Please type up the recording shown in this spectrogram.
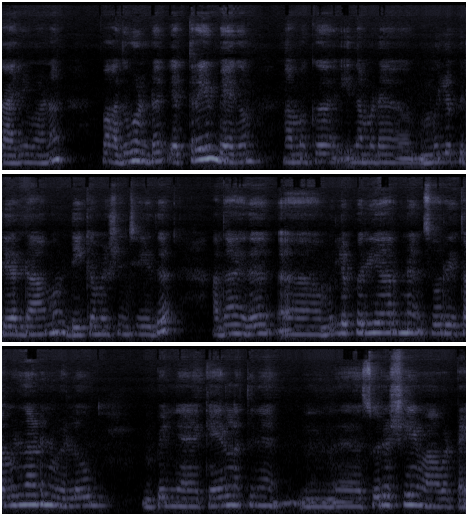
കാര്യമാണ്. അപ്പോൾ അതുകൊണ്ട് എത്രയും വേഗം നമുക്ക് നമ്മുടെ മുല്ലപ്പെരിയാർ ഡാം ഡീകമ്മീഷൻ ചെയ്ത് അതായത് മുല്ലപ്പെരിയാറിന് സോറി തമിഴ്നാടിന് വെള്ളവും പിന്നെ കേരളത്തിന് സുരക്ഷയും ആവട്ടെ.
